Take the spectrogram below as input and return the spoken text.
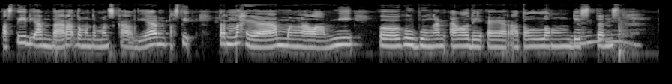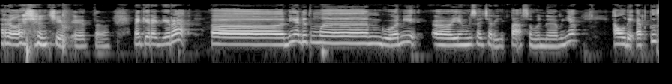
Pasti di antara teman-teman sekalian pasti pernah ya mengalami uh, hubungan LDR atau Long Distance Relationship itu. Nah, kira-kira uh, ada teman gue nih uh, yang bisa cerita sebenarnya LDR tuh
